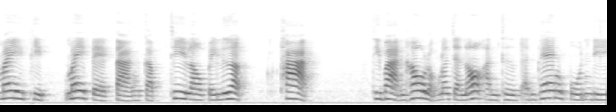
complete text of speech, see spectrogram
ไม่ผิดไม่แตกต่างกับที่เราไปเลือกธาตุที่บ้านเฮาหรอกเนาะจะเนาะอันถืออันแพงปูนดี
